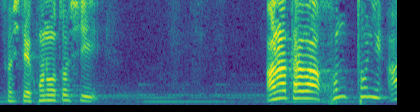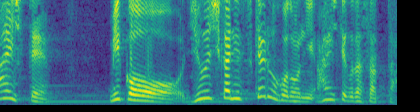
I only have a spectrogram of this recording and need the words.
そしてこの年あなたが本当に愛して御子を十字架につけるほどに愛してくださった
